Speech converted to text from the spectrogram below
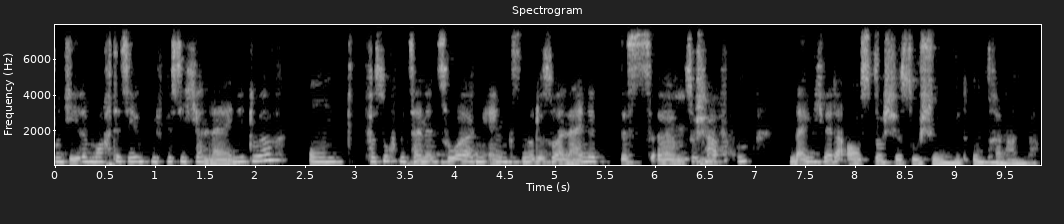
und jeder macht es irgendwie für sich alleine durch und versucht mit seinen Sorgen, Ängsten oder so alleine das ähm, zu schaffen. Und eigentlich wäre der Austausch ja so schön mit untereinander.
